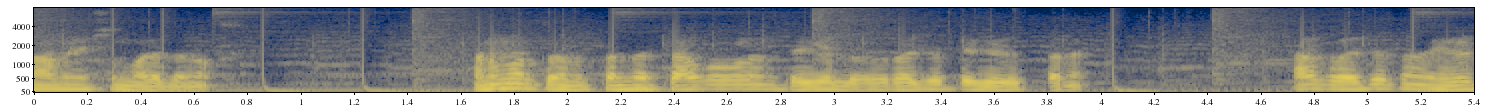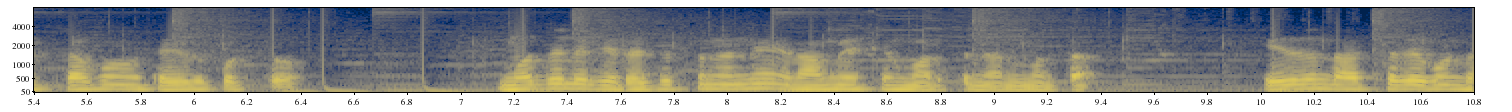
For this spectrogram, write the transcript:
ನಾಮಿನೇಷನ್ ಮಾಡಿದನು. ಹನುಮಂತನು ತನ್ನ ಚಾಕುಗಳನ್ನು ತೆಗೆಯಲು ರಜತೆಗೆ ಇಡುತ್ತಾನೆ ಆಗ ರಜತನ ಎರಡು ಚಾಕುವನ್ನು ತೆಗೆದುಕೊಟ್ಟು ಮೊದಲಿಗೆ ರಜತನನ್ನೇ ನಾಮಿನೇಷನ್ ಮಾಡ್ತಾನೆ ಹನುಮಂತ. ಇದರಿಂದ ಆಶ್ಚರ್ಯಗೊಂಡ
